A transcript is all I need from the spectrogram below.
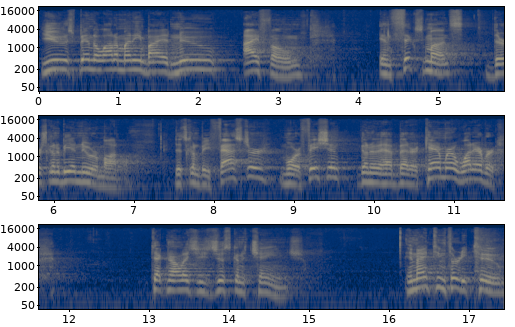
you spend a lot of money and buy a new iPhone. In six months, there's going to be a newer model that's going to be faster, more efficient, going to have better camera, whatever. Technology is just going to change. In 1932,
